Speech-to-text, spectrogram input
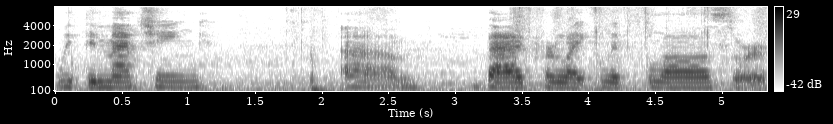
with the matching um, bag for like lip gloss or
